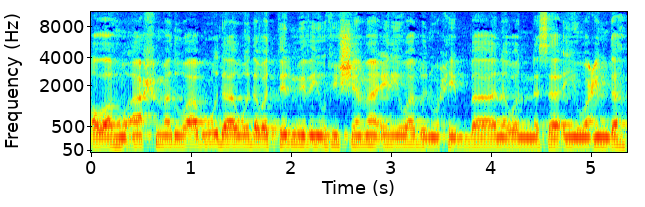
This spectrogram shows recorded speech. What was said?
رواه أحمد وأبو داود والترمذي في الشمائل وابن حبان والنسائي وعنده.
